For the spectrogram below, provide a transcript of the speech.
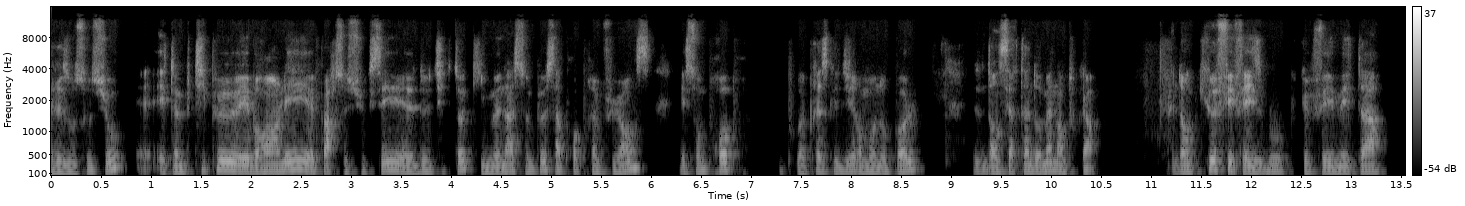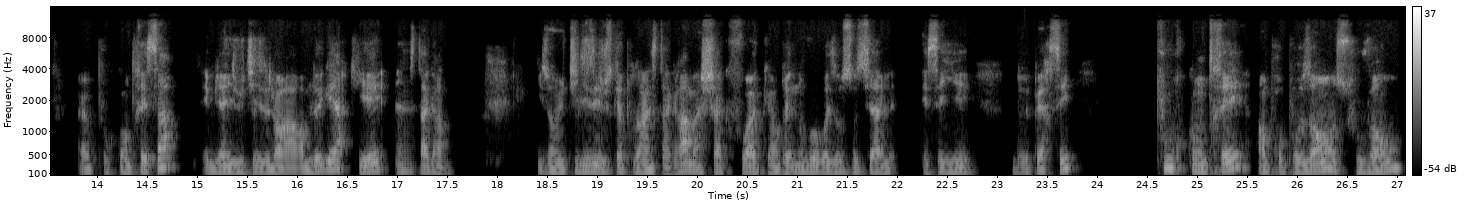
réseaux sociaux est un petit peu ébranlé par ce succès de TikTok qui menace un peu sa propre influence et son propre, on pourrait presque dire, monopole, dans certains domaines en tout cas. Donc, que fait Facebook, que fait Meta euh, pour contrer ça? Eh bien, ils utilisent leur arme de guerre qui est Instagram. Ils ont utilisé jusqu'à présent Instagram à chaque fois qu'un nouveau réseau social essayait de percer pour contrer en proposant souvent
